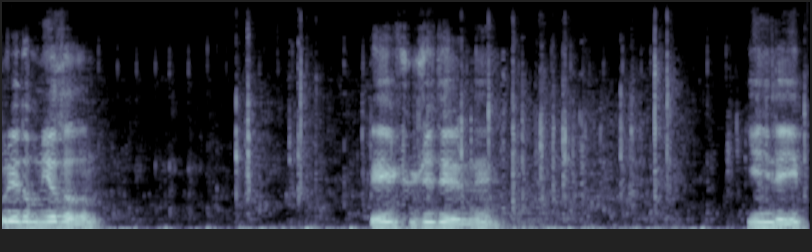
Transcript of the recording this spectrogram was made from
Buraya da bunu yazalım. B3 hücre değerini yenileyip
